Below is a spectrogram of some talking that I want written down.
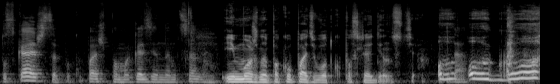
пускаешься, покупаешь по магазинным ценам. И можно покупать водку после 11. О- Да. Ого!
